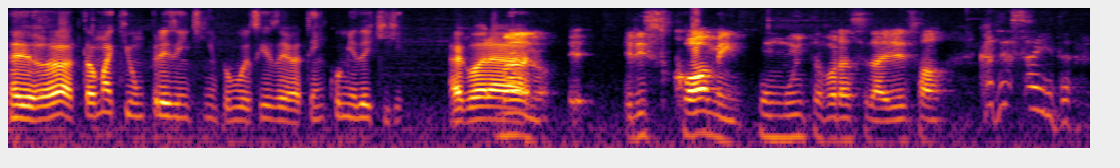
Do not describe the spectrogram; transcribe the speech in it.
É, ó, toma aqui um presentinho pra vocês aí, ó. Tem comida aqui. Agora. Mano, eles comem com muita voracidade. Eles falam, cadê a saída?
